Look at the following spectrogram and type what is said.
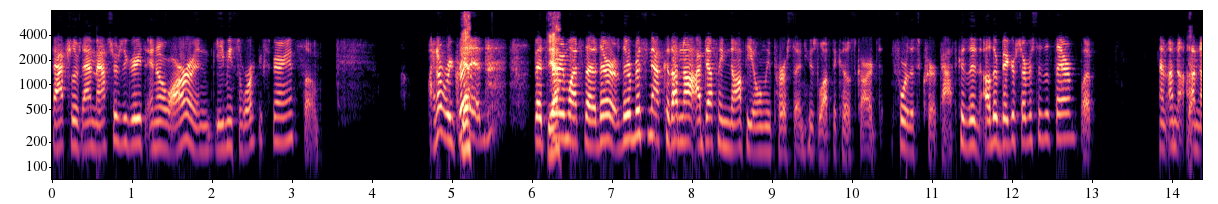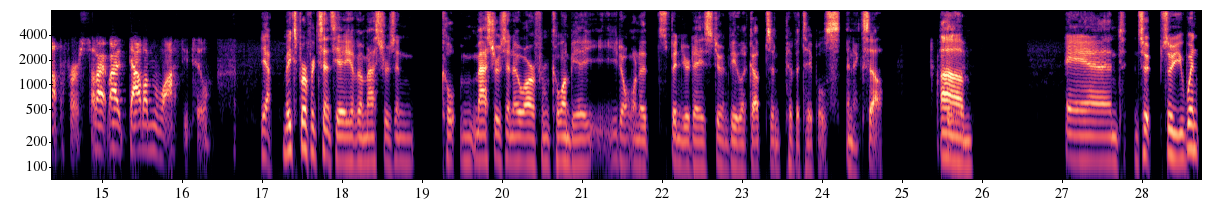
bachelor's and master's degrees in OR and gave me some work experience. So I don't regret yeah. it. But it's yeah. very much that they're they're missing out because I'm not. I'm definitely not the only person who's left the Coast Guard for this career path. Because in other bigger services, it's there, but I'm, I'm not. I'm not the first. I, I doubt I'm the last you too. Yeah, makes perfect sense. Yeah, you have a master's in master's in OR from Columbia, you don't want to spend your days doing VLOOKUPs and pivot tables in Excel. Um, and so, so you went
